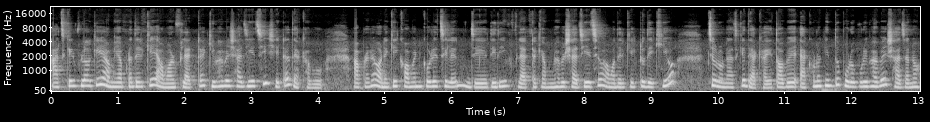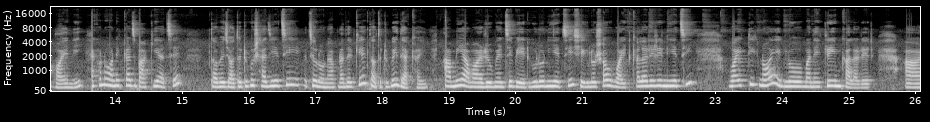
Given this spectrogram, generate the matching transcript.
আজকের ব্লগে আমি আপনাদেরকে আমার ফ্ল্যাটটা কীভাবে সাজিয়েছি সেটা দেখাবো। আপনারা অনেকেই কমেন্ট করেছিলেন যে, দিদি ফ্ল্যাটটা কেমনভাবে সাজিয়েছো? আমাদেরকে একটু দেখিও। চলুন আজকে দেখাই। তবে এখনও কিন্তু পুরোপুরিভাবে সাজানো হয়নি। এখনও অনেক কাজ বাকি আছে। তবে যতটুকু সাজিয়েছি, চলুন আপনাদেরকে ততটুকুই দেখাই। আমি আমার রুমের যে বেডগুলো নিয়েছি, সেগুলো সব হোয়াইট কালারেরই নিয়েছি। হোয়াইট ঠিক নয়, এগুলো মানে ক্রিম কালারের আর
